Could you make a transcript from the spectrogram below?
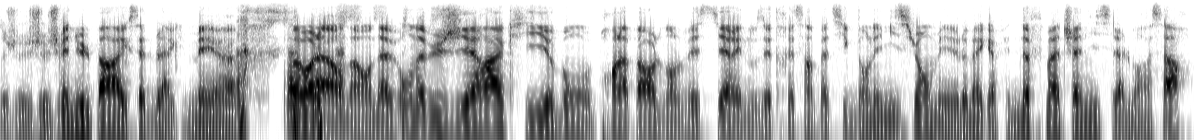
je, vais nulle part avec cette blague, mais voilà, on a, on, a, on a vu JRA qui bon prend la parole dans le vestiaire et nous est très sympathique dans l'émission, mais le mec a fait 9 matchs à Nice, il a le brassard.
